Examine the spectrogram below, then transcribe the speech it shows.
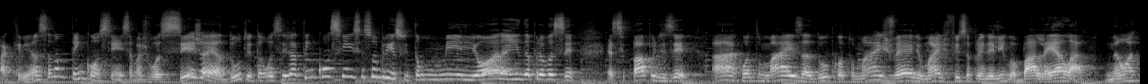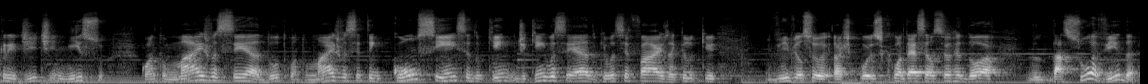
A criança não tem consciência, mas você já é adulto, então você já tem consciência sobre isso. Então, melhor ainda para você. Esse papo de dizer, ah, quanto mais adulto, quanto mais velho, mais difícil aprender língua. Balela, não acredite nisso. Quanto mais você é adulto, quanto mais você tem consciência do quem, de quem você é, do que você faz, daquilo que vive seu, as coisas que acontecem ao seu redor, do, da sua vida,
